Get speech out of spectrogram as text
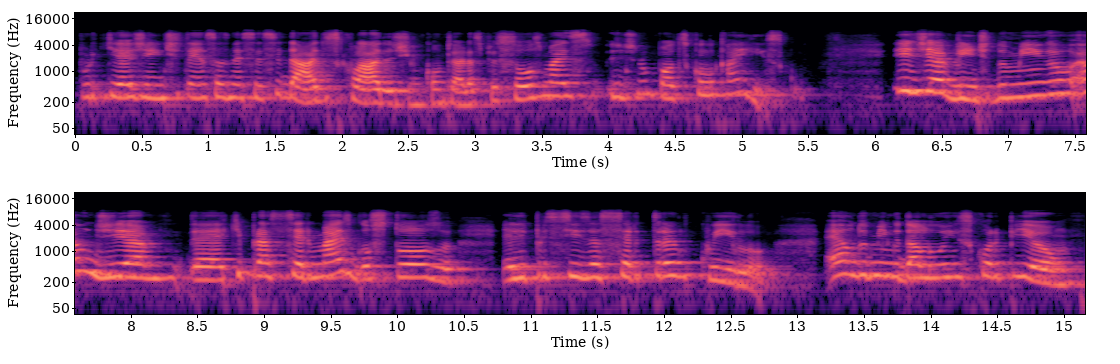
porque a gente tem essas necessidades, claro, de encontrar as pessoas, mas a gente não pode se colocar em risco. E dia 20, domingo, é um dia é, que, para ser mais gostoso, ele precisa ser tranquilo. É um domingo da lua em escorpião.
